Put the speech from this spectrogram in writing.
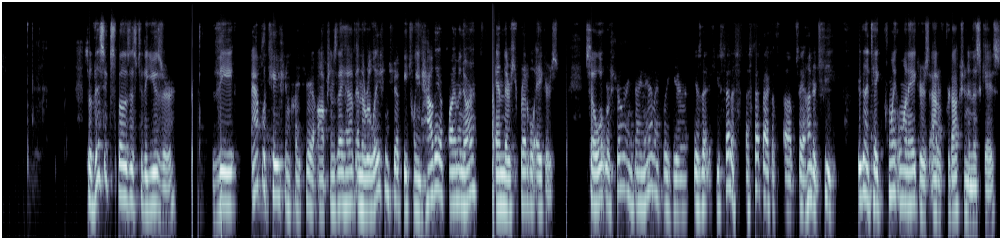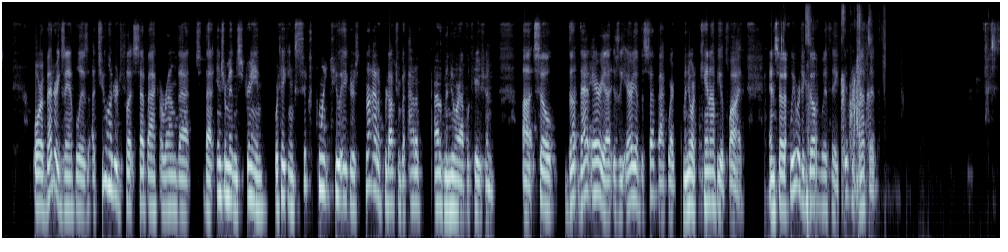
So this exposes to the user the application criteria options they have and the relationship between how they apply manure and their spreadable acres. So what we're showing dynamically here is that if you set a, a setback of, of, say 100 feet, you're going to take 0.1 acres out of production in this case. Or a better example is a 200 foot setback around that, that intermittent stream. We're taking 6.2 acres, not out of production, but out of, out of manure application. Uh, so the, that area is the area of the setback where manure cannot be applied. And so if we were to go with a different method,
